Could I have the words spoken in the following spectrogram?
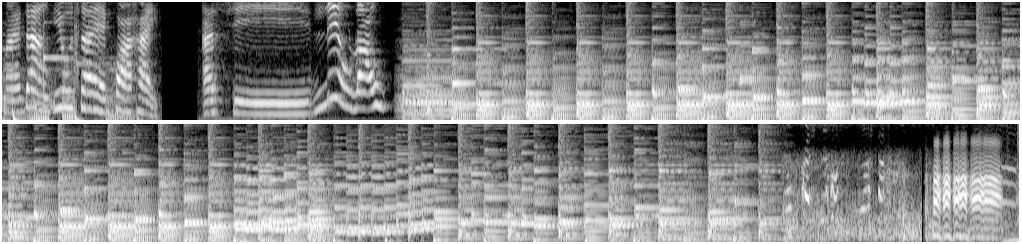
买当悠哉的跨海，也是六楼。我快笑死了！哈哈哈哈！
